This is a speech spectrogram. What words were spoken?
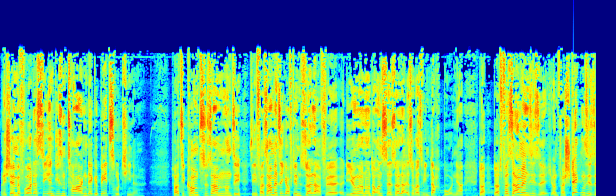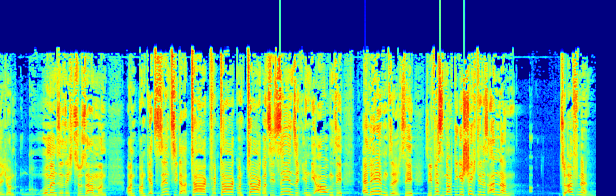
Und ich stelle mir vor, dass sie in diesen Tagen der Gebetsroutine, Schaut, sie kommen zusammen und sie, sie versammeln sich auf dem Söller. Für die Jüngeren unter uns, der Söller ist sowas wie ein Dachboden, ja. Dort, dort versammeln sie sich und verstecken sie sich und rummeln sie sich zusammen und, und, und jetzt sind sie da Tag für Tag und Tag und sie sehen sich in die Augen, sie erleben sich, sie, sie wissen noch die Geschichte des anderen zu öffnen.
